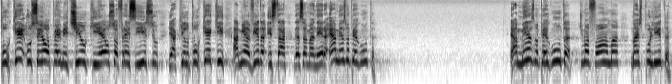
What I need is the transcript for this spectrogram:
Por que o Senhor permitiu que eu sofresse isso e aquilo? Por que, que a minha vida está dessa maneira? É a mesma pergunta. É a mesma pergunta de uma forma mais polida.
